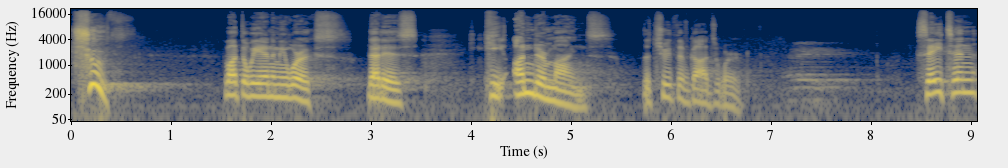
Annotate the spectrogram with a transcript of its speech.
truth about the way enemy works that is, he undermines the truth of God's word. Satan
